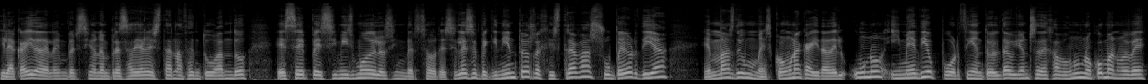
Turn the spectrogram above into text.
y la caída de la inversión empresarial están acentuando ese pesimismo de los inversores. El SP500 registraba su peor día en más de un mes, con una caída del 1,5%. El Dow Jones se dejaba un 1,9%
